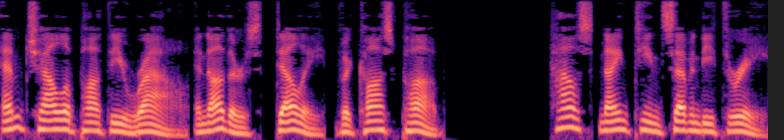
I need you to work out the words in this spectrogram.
M. Chalapathi Rao and others. Delhi: Vikas Pub. House 1973.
